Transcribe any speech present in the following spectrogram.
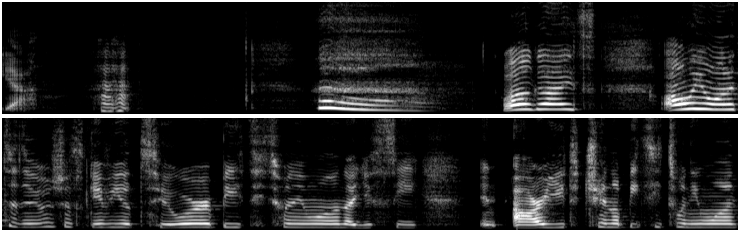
Yeah. well, guys, all we wanted to do is just give you a tour of BT21 that you see in our YouTube channel, BT21.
